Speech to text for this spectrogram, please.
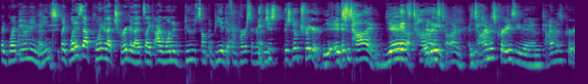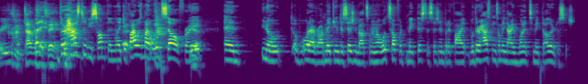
Like when you know what I mean? is- Like what is that point or that trigger that it's like I want to do something, be a different person, or It be just there's no trigger. Yeah, it's it's just- time. Yeah, it's time. It is time, and time is crazy, man. Time is crazy. Time is But insane. it, there has to be something. Like if I was my old self, right? Yeah. And you know, whatever, I'm making a decision about something. My old self would make this decision, but if I well, there has been something that I wanted to make the other decision.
